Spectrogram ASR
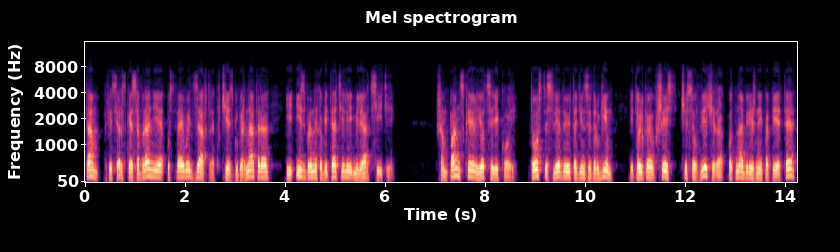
Там офицерское собрание устраивает завтрак в честь губернатора и избранных обитателей Миллиард-Сити. Шампанское льется рекой, тосты следуют один за другим, и только в шесть часов вечера от набережной Папиете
